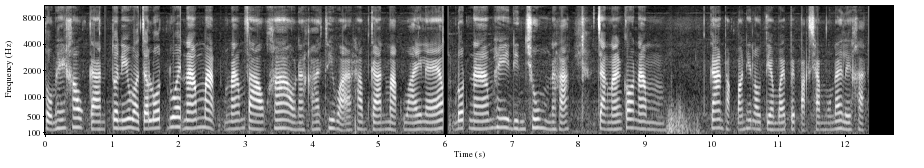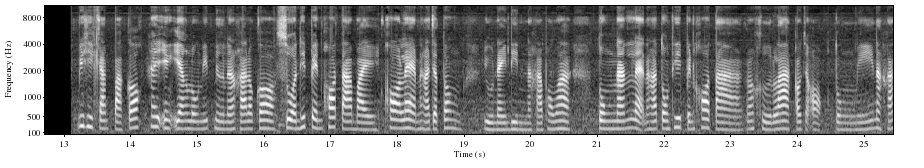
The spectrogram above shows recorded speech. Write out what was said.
สมให้เข้ากัน ตัวนี้หวาดจะลดด้วยน้ำหมักน้ำซาวข้าวนะคะ ที่หวาดทำการหมักไว้แล้วลดน้ำให้ดินชุ่มนะคะ จากนั้นก็นำก้านผักปังที่เราเตรียมไว้ไปปักชำลงได้เลยค่ะ วิธีการปักก็ให้เอียงๆลงนิดนึงนะคะ แล้วก็ส่วนที่เป็นข้อตาใบข้อแรกนะคะ จะต้องอยู่ในดินนะคะ เพราะว่าตรงนั้นแหละนะคะ ตรงที่เป็นข้อตาก็คือรากเขาจะออกตรงนี้นะคะ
